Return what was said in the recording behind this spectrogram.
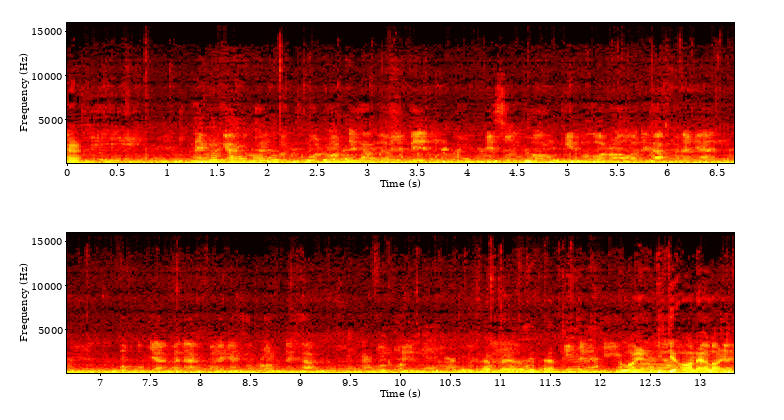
ฮะรถไฟมาแล้วคิดไม่เป็นไรก็จะเป็นในส่วนของทีมพกรนะครับพนักงานควบคุมยานพาหนะพนักงานขับรถนะครับรวมถึงครับแม่สวัสดีครับอร่อยอะยี่ห้ออะไรอร่อยอะ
